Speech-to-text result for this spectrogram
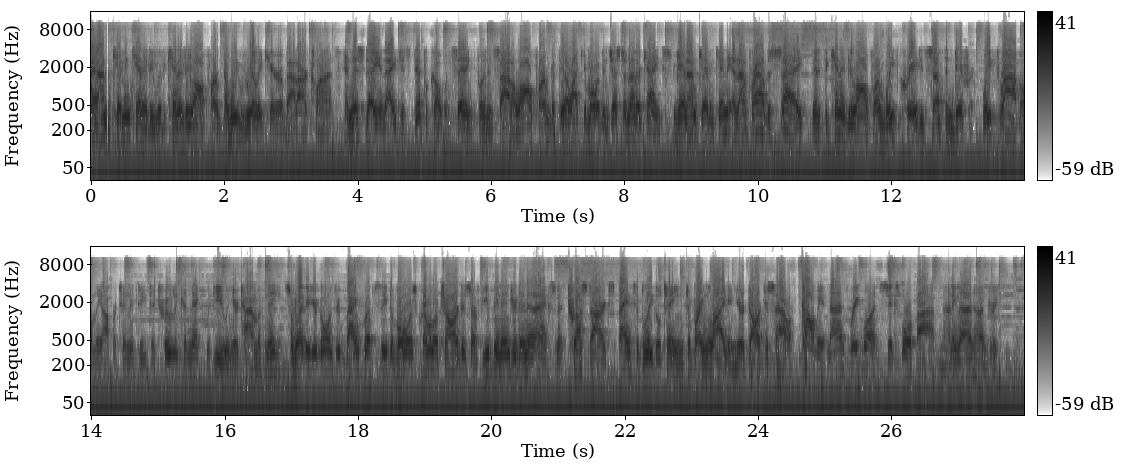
Hi, I'm Kevin Kennedy with the Kennedy Law Firm, and we really care about our clients. In this day and age, it's difficult when setting foot inside a law firm to feel like you're more than just another case. Again, I'm Kevin Kennedy, and I'm proud to say that at the Kennedy Law Firm, we've created something different. We thrive on the opportunity to truly connect with you in your time of need. So whether you're going through bankruptcy, divorce, criminal charges, or if you've been injured in an accident, trust our expansive legal team to bring light in your darkest hour. Call me at 931-645-9900.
